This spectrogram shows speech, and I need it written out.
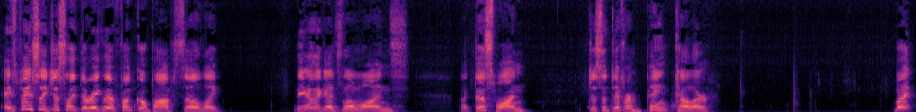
It's basically just like the regular Funko Pops, so like the other Godzilla ones, like this one, just a different paint color. But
